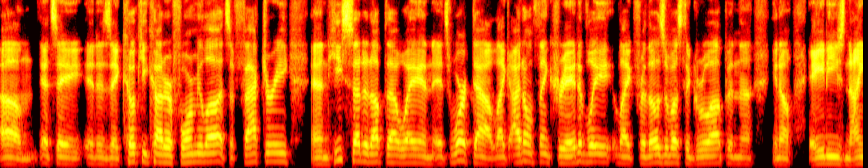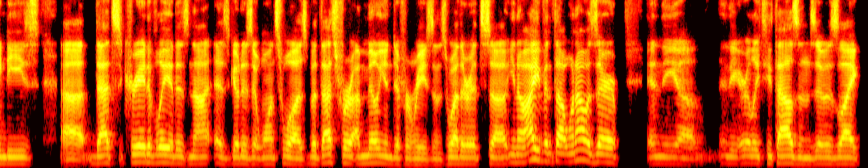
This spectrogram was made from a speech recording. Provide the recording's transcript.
Um, it's a it is a cookie cutter formula. It's a factory, and he set it up that way, and it's worked out. Like I don't think creatively, like for those of us that grew up in the you know 80s, 90s, uh, that's creatively it is not as good as it once was. But that's for a million different reasons. Whether it's uh, you know, I even thought when I was there in the uh, in the early 2000s, it was like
